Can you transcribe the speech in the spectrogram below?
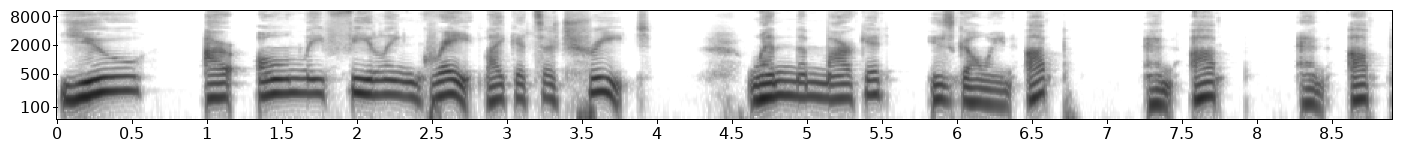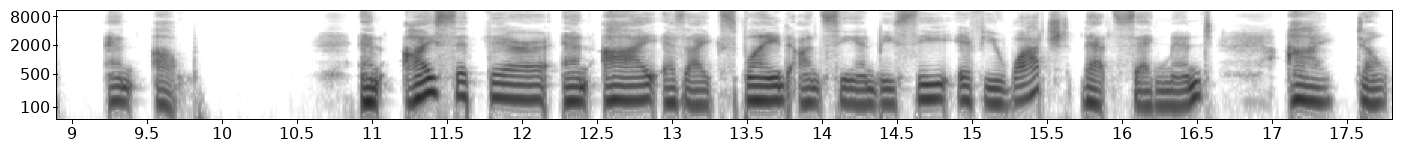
you are only feeling great, like it's a treat, when the market is going up and up and up and up. And I sit there and I, as I explained on CNBC, if you watched that segment, I don't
